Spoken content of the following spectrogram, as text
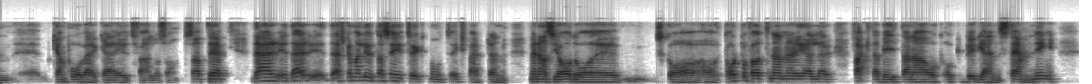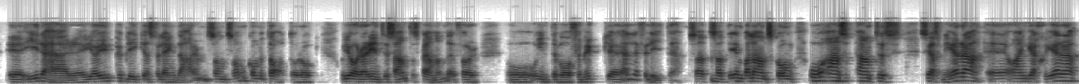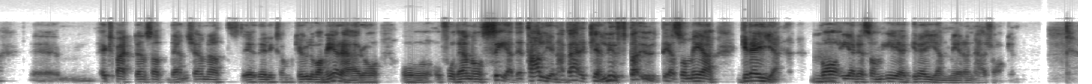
kan påverka utfall och sånt. Så att eh, där, där, där ska man luta sig tryggt mot experten medan jag då eh, ska ha torrt på fötterna när det gäller faktabitarna och, och bygga en stämning eh, i det här. Jag är ju publikens förlängda arm som, som kommentator och, och göra det intressant och spännande för och, och inte vara för mycket eller för lite. Så mm. så att det är en balansgång och entusiasmera eh, och engagera eh, experten så att den känner att det, det, är liksom kul att vara med i det här och, och, och, få den att se detaljerna, verkligen lyfta ut det som är grejen. Mm. Vad är det som är grejen med den här saken?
